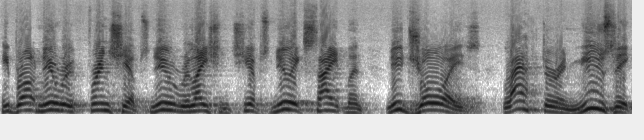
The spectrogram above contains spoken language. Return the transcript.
He brought new re- friendships, new relationships, new excitement, new joys. Laughter and music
